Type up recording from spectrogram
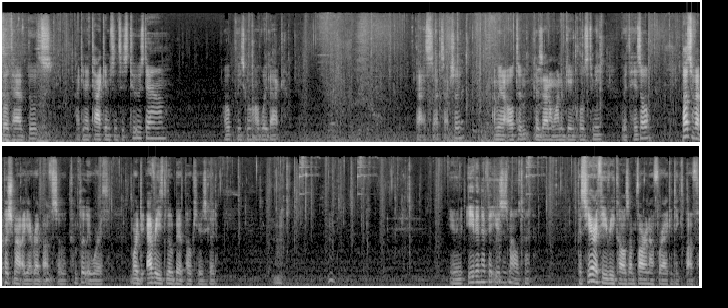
Both have boots. I can attack him since his two's down. Oh, he's going all the way back. That sucks, actually. I'm going to ult him because I don't want him getting close to me with his ult. Plus, if I push him out, I get red buff, so completely worth. More Every little bit of poke here is good. Even, even if it uses my ultimate. Because here, if he recalls, I'm far enough where I can take the buff.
